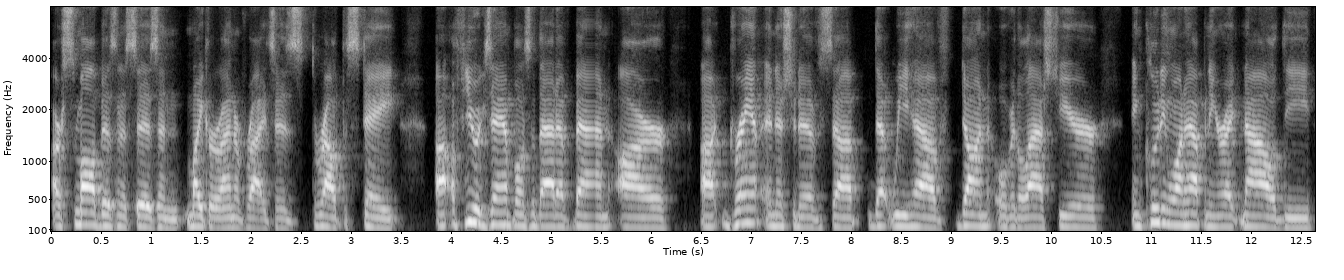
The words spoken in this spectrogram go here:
our small businesses and micro enterprises throughout the state. Uh, a few examples of that have been our uh, grant initiatives uh, that we have done over the last year, including one happening right now, the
